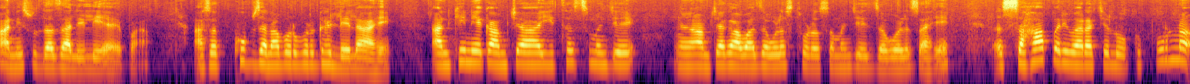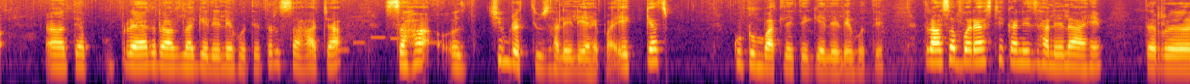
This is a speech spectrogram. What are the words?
हानीसुद्धा झालेली आहे पहा. असं खूप जणाबरोबर घडलेलं आहे. आणखीन एक आमच्या इथंच म्हणजे आमच्या गावाजवळच थोडंसं म्हणजे जवळच आहे. सहा परिवाराचे लोक पूर्ण त्या प्रयागराजला गेलेले होते तर सहाच्या सहा ची मृत्यू झालेली आहे. पा एक्क्याच कुटुंबातले ते गेलेले होते. तर असं बऱ्याच ठिकाणी झालेलं आहे. तर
